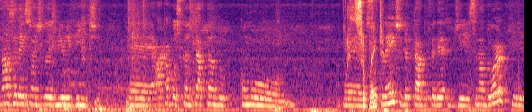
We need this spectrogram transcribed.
Nas eleições de 2020, é, acabou se candidatando como é, suplente. suplente de deputado de senador, que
